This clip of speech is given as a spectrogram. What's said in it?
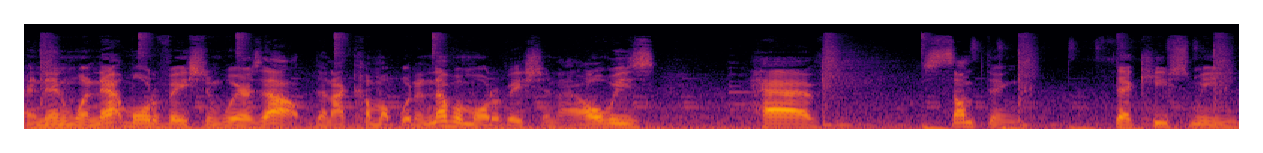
And then when that motivation wears out, then I come up with another motivation. I always have something that keeps me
